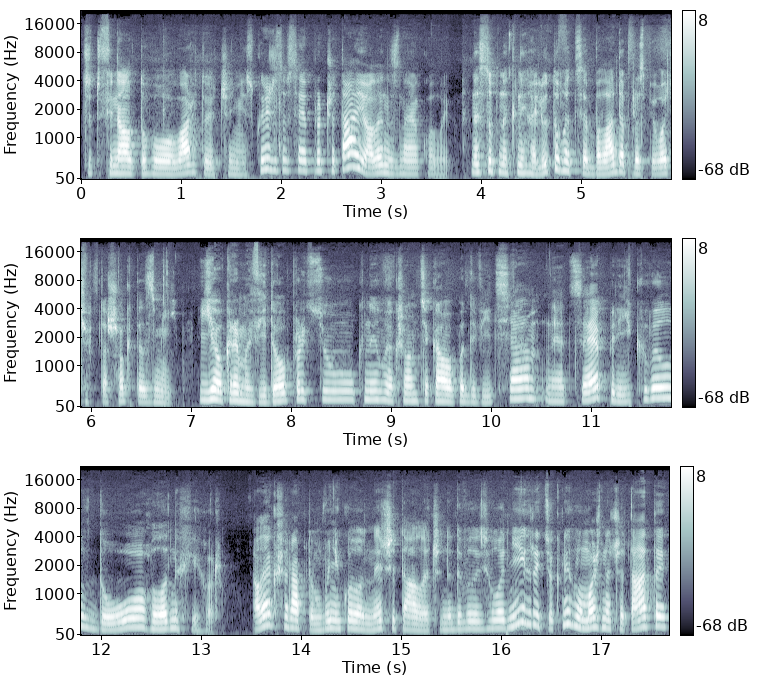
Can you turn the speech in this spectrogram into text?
Чи то фінал того вартує чи ні. Скоріше за все, я прочитаю, але не знаю коли. Наступна книга лютого це балада про співочих пташок та змій. Є окреме відео про цю книгу. Якщо вам цікаво, подивіться. Це приквел до голодних ігор. Але якщо раптом ви ніколи не читали чи не дивились голодні ігри, цю книгу можна читати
